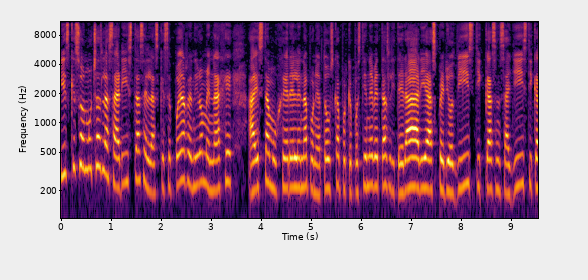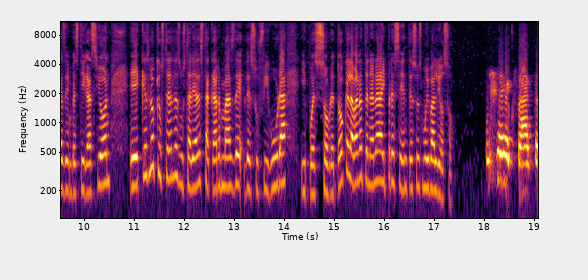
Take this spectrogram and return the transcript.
Y es que son muchas las aristas en las que se puede rendir homenaje a esta mujer, Elena Poniatowska, porque pues tiene vetas literarias, periodísticas, ensayísticas, de investigación. Eh, ¿Qué es lo que a ustedes les gustaría destacar más de, de su figura? Y pues sobre todo que la van a tener ahí presente, eso es muy valioso. Exacto,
